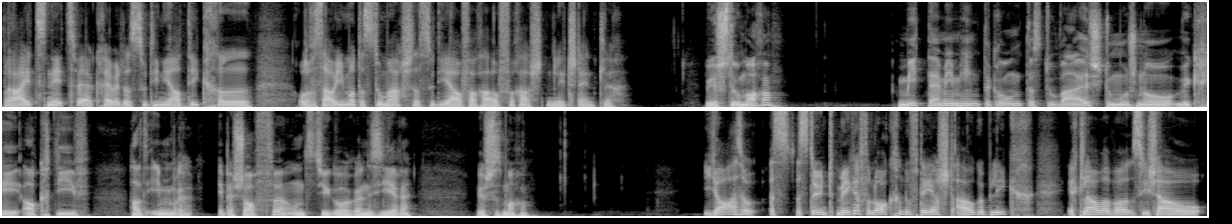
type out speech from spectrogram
breites Netzwerk, eben, dass du deine Artikel oder was auch immer, dass du machst, dass du die auch verkaufen kannst, letztendlich. Wirst du machen? Mit dem im Hintergrund, dass du weißt, du musst noch wirklich aktiv halt immer eben arbeiten und das Zeug organisieren. Wirst du das machen? Ja, also es, es klingt mega verlockend auf den ersten Augenblick. Ich glaube aber, es ist auch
